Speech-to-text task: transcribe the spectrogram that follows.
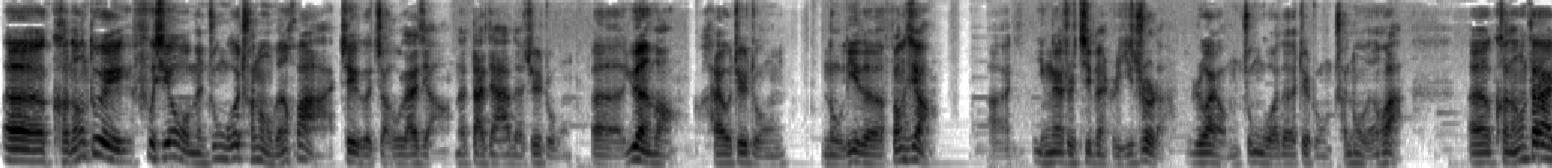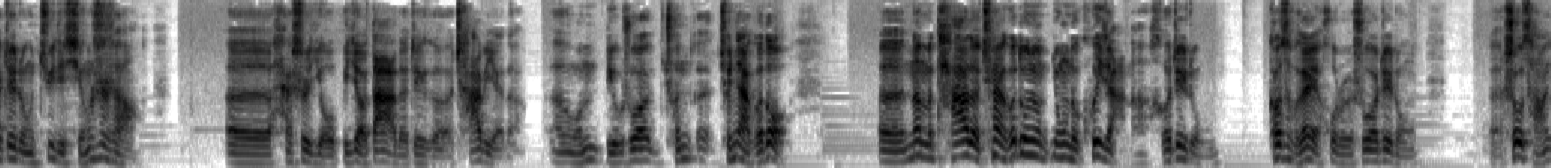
呃，可能对复兴我们中国传统文化这个角度来讲，那大家的这种呃愿望，还有这种努力的方向啊，应该是基本是一致的，热爱我们中国的这种传统文化。呃，可能在这种具体形式上，呃，还是有比较大的这个差别的。呃，我们比如说全呃全甲格斗，呃，那么它的全甲格斗用用的盔甲呢，和这种 cosplay 或者说这种呃收藏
